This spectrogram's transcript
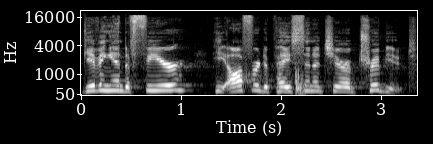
Giving in to fear, he offered to pay Sennacherib tribute.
